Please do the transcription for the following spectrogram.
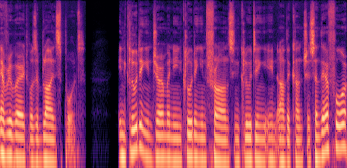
Everywhere it was a blind spot, including in Germany, including in France, including in other countries. And therefore,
